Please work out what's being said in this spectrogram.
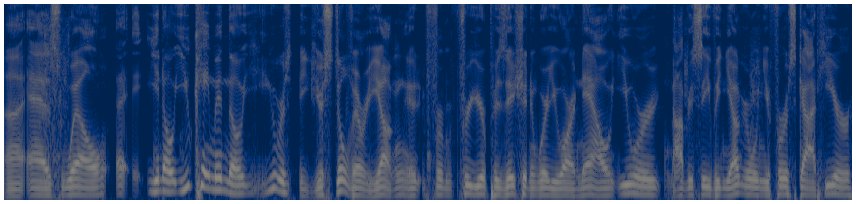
Uh, as well, uh, you know, you came in though. You were you're still very young for for your position and where you are now. You were obviously even younger when you first got here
